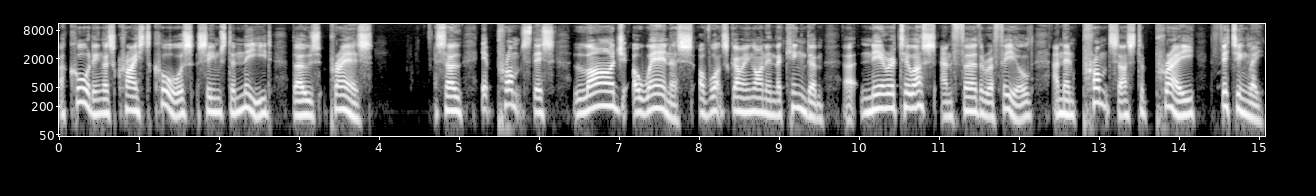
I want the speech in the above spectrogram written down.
according as Christ's cause seems to need those prayers. So it prompts this large awareness of what's going on in the kingdom uh, nearer to us and further afield, and then prompts us to pray fittingly.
